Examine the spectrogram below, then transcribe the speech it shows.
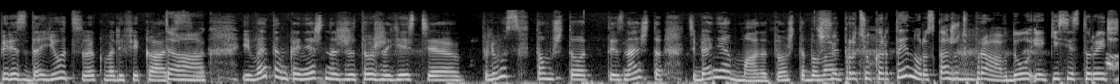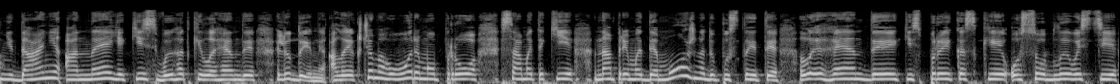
пересдают свою квалификацию. Так. И в этом, конечно же, тоже есть э, плюс в том, что ты знаешь, что тебя не обманут, потому что бывает... Що про цю картину розкажуть правду, якісь історичні дані, а не якісь вигадки легенди людини. Але якщо ми говоримо про саме такі напрями, де можна допустити легенди, якісь приказки, особливості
